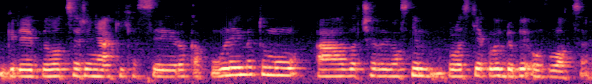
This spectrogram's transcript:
kdy bylo dceři nějakých asi rok a půl, dejme tomu, a začaly vlastně bolesti jako v době ovulace.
